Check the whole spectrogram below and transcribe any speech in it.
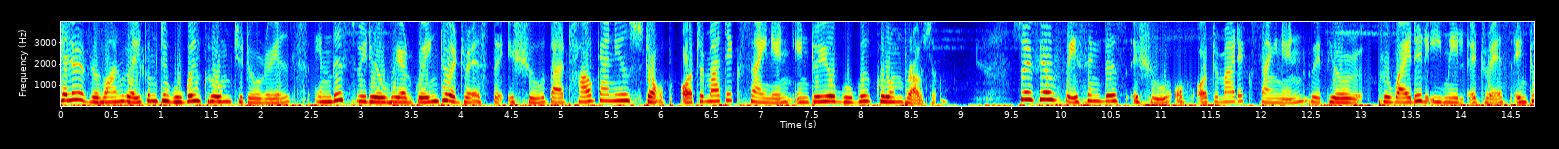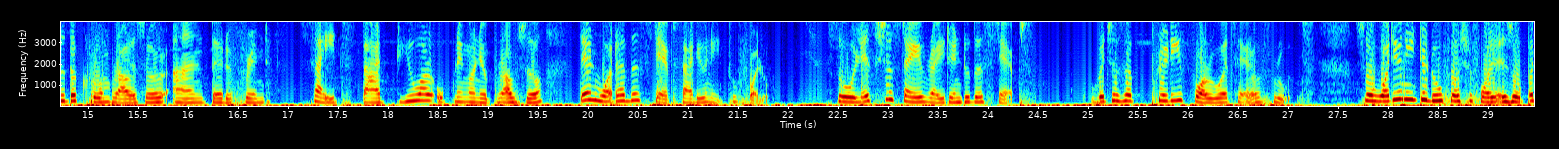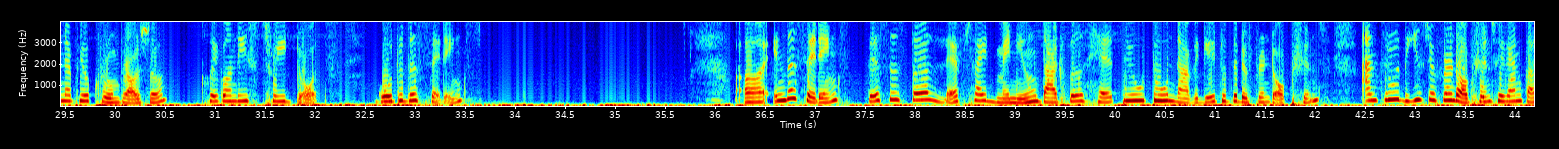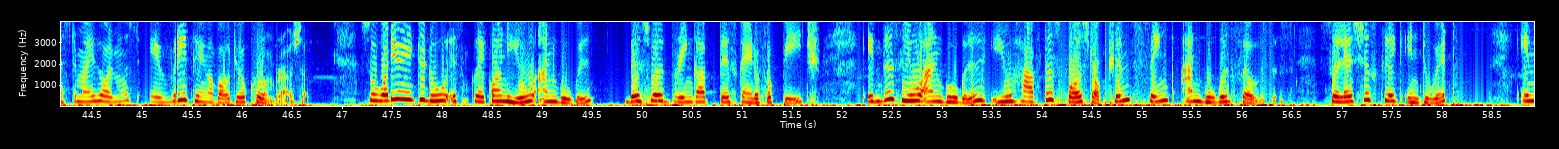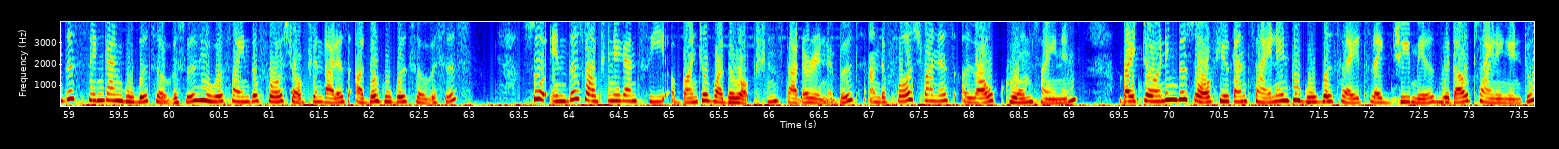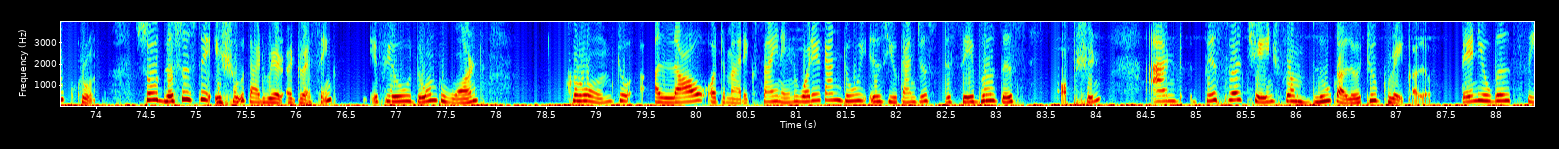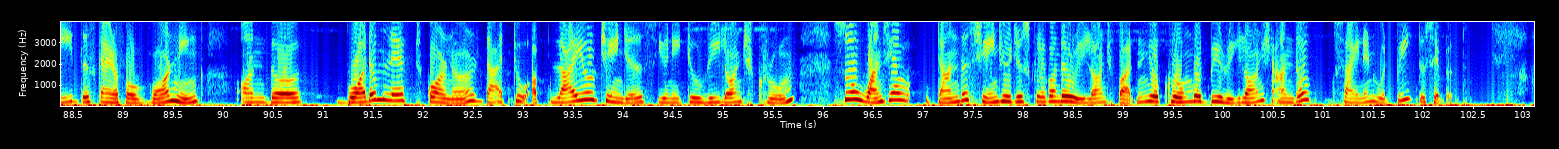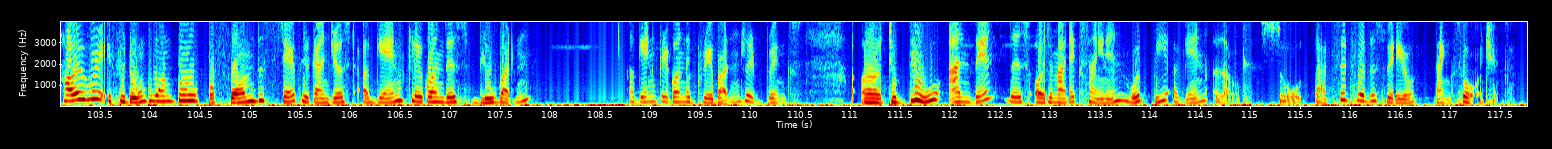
Hello everyone, welcome to Google Chrome tutorials. In this video, we are going to address the issue that how can you stop automatic sign-in into your Google Chrome browser. So if you're facing this issue of automatic sign-in with your provided email address into the Chrome browser and the different sites that you are opening on your browser, then what are the steps that you need to follow? So let's just dive right into the steps, which is a pretty forward set of rules. So what you need to do first of all is open up your Chrome browser, click on these three dots, go to the settings. Uh, in the settings, this is the left side menu that will help you to navigate to the different options. And through these different options you can customize almost everything about your Chrome browser. So what you need to do is click on you and Google. This will bring up this kind of a page. In this you and google you have this first option sync and google services so let's just click into it. In this sync and google services you will find the first option that is other google services. So in this option you can see a bunch of other options that are enabled. And the first one is allow chrome sign in by turning this off you can sign into google sites like gmail without signing into chrome. So this is the issue that we are addressing. If you don't want Chrome to allow automatic sign in what you can do is you can just disable this option and this will change from blue color to gray color. Then you will see this kind of a warning on the bottom left corner that to apply your changes you need to relaunch chrome. So once you have done this change you just click on the relaunch button. Your chrome would be relaunched and the sign in would be disabled. However if you don't want to perform this step you can just again click on this blue button again click on the gray button so it brings uh, to blue and then this automatic sign in would be again allowed. So that's it for this video. Thanks for watching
